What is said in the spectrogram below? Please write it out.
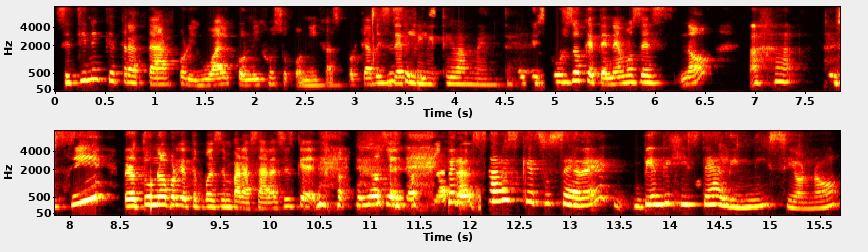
se tienen que tratar por igual con hijos o con hijas, porque a veces definitivamente el, el discurso que tenemos es, ¿no? Ajá. Pues sí, pero tú no porque te puedes embarazar, así es que no, Pero ¿sabes qué sucede? Bien dijiste al inicio, ¿no?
